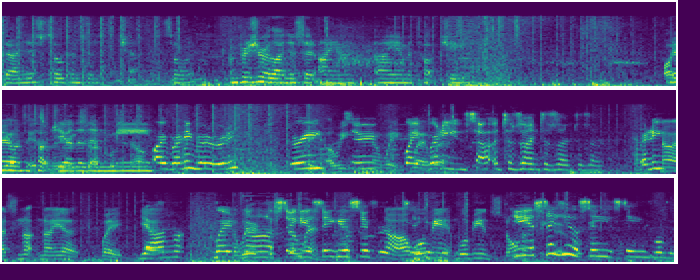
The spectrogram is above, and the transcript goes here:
So I just talking to chat. Someone, I'm pretty sure Elijah said I am. I am a top G. Oh, no yeah, one's a it's top G other than me. now. Alright, ready, ready, ready? Three, Are we- two, no, wait, wait, wait, ready, To, to zone, to zone, to zone. Ready? No, it's not. No, yet. Wait. Yeah, Yeah. I'm not, wait, No, no, we're- no, we're stay here, in. stay here, stay for No, stay we'll here. be we'll be in storm. Yeah, yeah, if we stay here, We'll stay be- here, stay here, Bobby.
